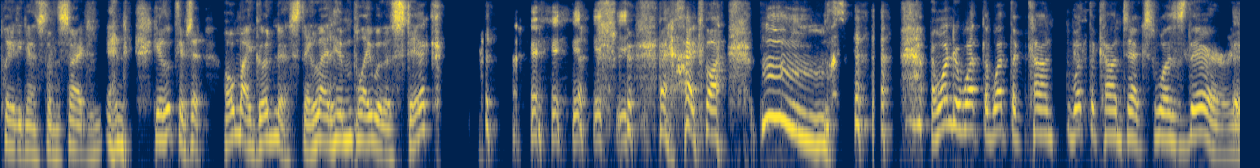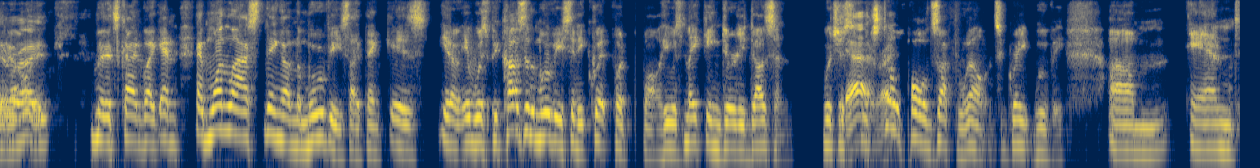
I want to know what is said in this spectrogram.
played against on the side, and, and he looked at him and said, "Oh my goodness, they let him play with a stick." I thought, hmm, I wonder what the what the con what the context was there. You know, right. it's kind of like and and one last thing on the movies, I think, is you know it was because of the movies that he quit football. He was making Dirty Dozen, which is yeah, which right. still holds up well. It's a great movie, um, and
